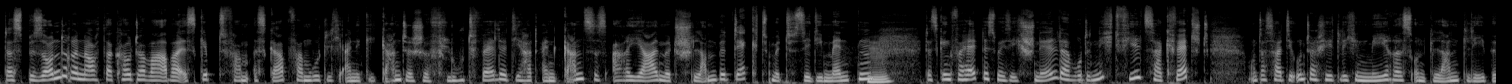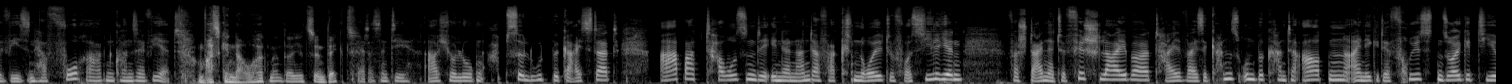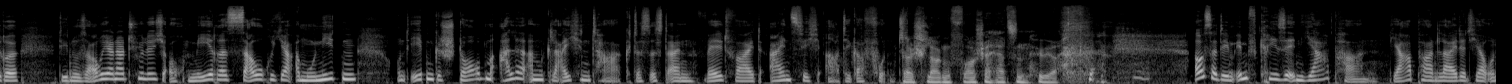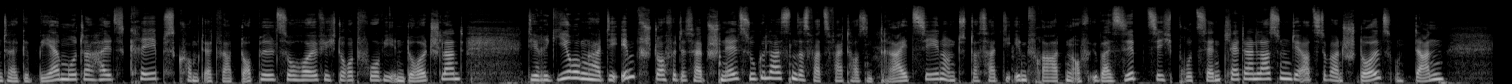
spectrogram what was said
Das Besondere in North Dakota war aber, es, gibt, es gab vermutlich eine gigantische Flutwelle, die hat ein ganzes Areal mit Schlamm bedeckt, mit Sedimenten. Mhm. Das ging verhältnismäßig schnell, da wurde nicht viel zerquetscht und das hat die unterschiedlichen Meeres- und Landlebewesen hervorragend konserviert. Und was genau hat man da jetzt entdeckt? Ja, da sind die Archäologen absolut begeistert. Aber tausende ineinander verknollt alte Fossilien, versteinerte Fischleiber, teilweise ganz unbekannte Arten, einige der frühesten Säugetiere, Dinosaurier natürlich, auch Meeressaurier, Ammoniten und eben gestorben alle am gleichen Tag. Das ist ein weltweit einzigartiger Fund. Da schlagen Forscherherzen höher. Außerdem Impfkrise in Japan. Japan leidet ja unter Gebärmutterhalskrebs, kommt etwa doppelt so häufig dort vor wie in Deutschland. Die Regierung hat die Impfstoffe deshalb schnell zugelassen. Das war 2013 und das hat die Impfraten auf über 70 Prozent klettern lassen. Die Ärzte waren stolz und dann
